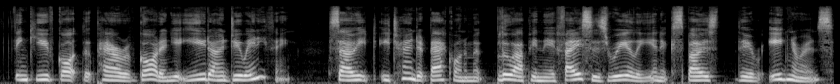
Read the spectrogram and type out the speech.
think you've got the power of God and yet you don't do anything. So he, he turned it back on them. It blew up in their faces, really, and exposed their ignorance.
